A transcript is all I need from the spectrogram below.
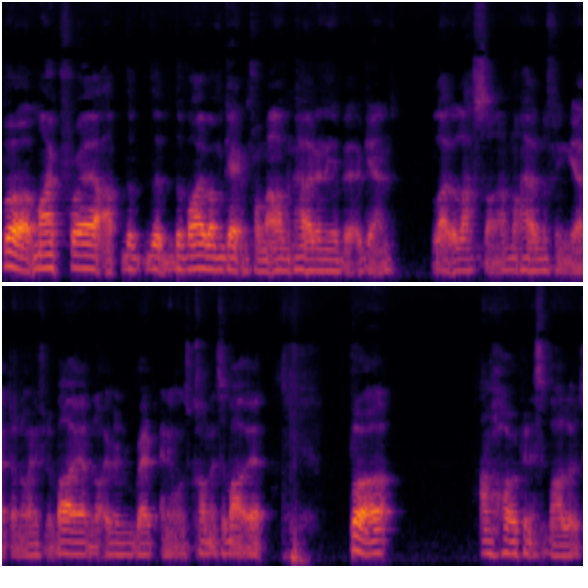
But my prayer, uh, the, the, the vibe I'm getting from it, I haven't heard any of it again. Like the last song, I've not heard nothing yet. I don't know anything about it. I've not even read anyone's comments about it. But I'm hoping it's a ballad.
